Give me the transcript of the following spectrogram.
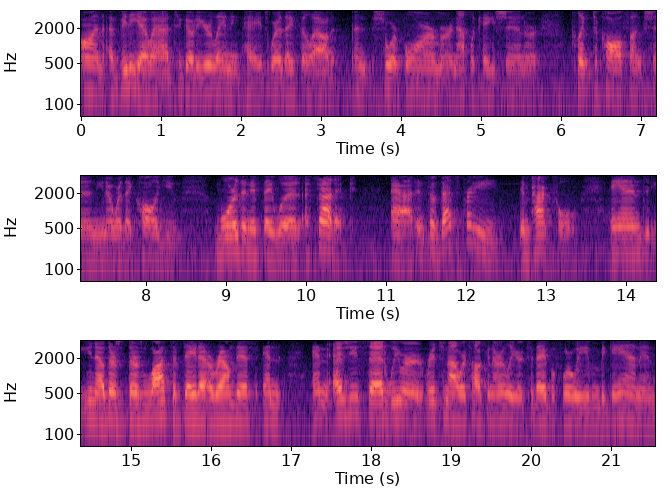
on a video ad to go to your landing page where they fill out a short form or an application or click to call function, you know, where they call you, more than if they would a static ad. And so that's pretty impactful. And you know, there's there's lots of data around this and and as you said, we were Rich and I were talking earlier today before we even began and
